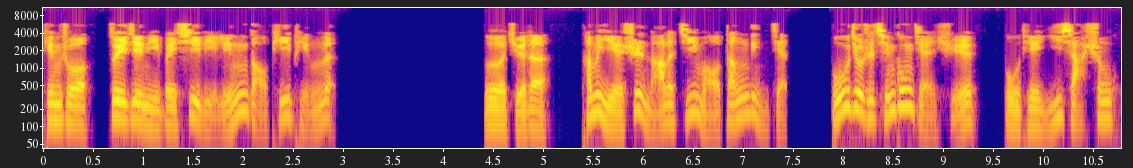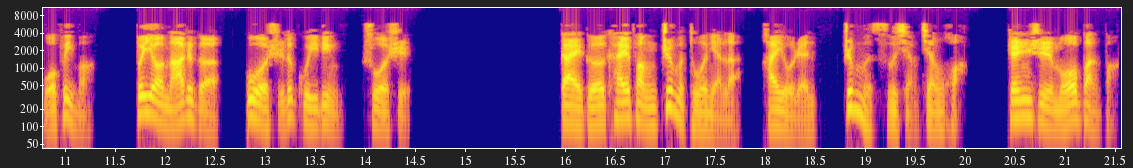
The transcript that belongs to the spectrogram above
听说最近你被系里领导批评了，我觉得他们也是拿了鸡毛当令箭，不就是勤工俭学，补贴一下生活费吗？非要拿这个过时的规定说是改革开放这么多年了，还有人这么思想僵化，真是没办法。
